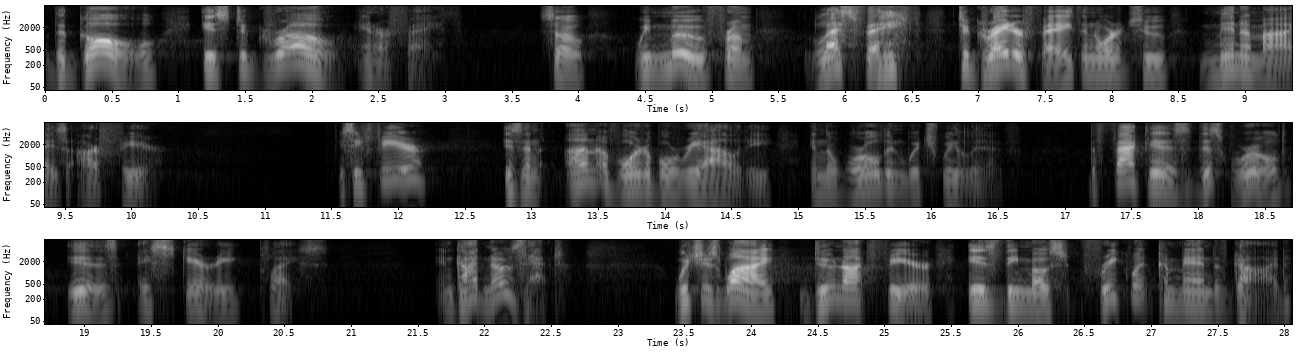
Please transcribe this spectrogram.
The goal is to grow in our faith. So we move from less faith to greater faith in order to minimize our fear. You see, fear is an unavoidable reality in the world in which we live. The fact is, this world is a scary place. And God knows that, which is why do not fear is the most frequent command of God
